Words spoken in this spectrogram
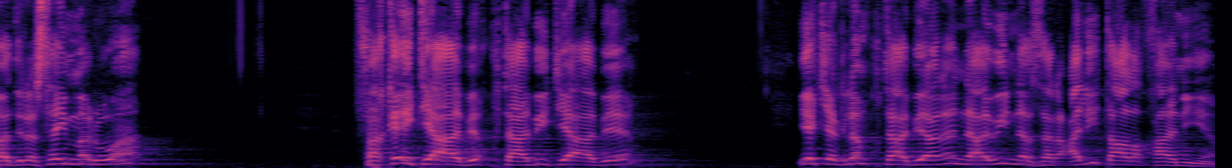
مەدرسەی مەروە فەقەی تیاابێ قوتابی تیاابێ یەکێک لەم قوتابیانە ناوی نەزەر عەلی تاڵەقانییە.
